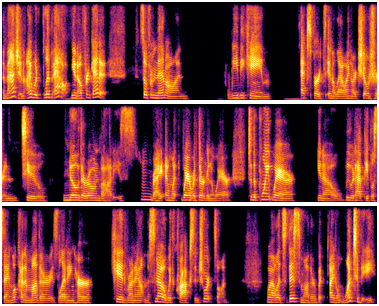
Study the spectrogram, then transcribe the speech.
imagine I would flip out, you know, forget it. So from then on, we became experts in allowing our children to know their own bodies, mm-hmm. right? And what wear what they're going to wear to the point where, you know, we would have people saying, what kind of mother is letting her kid run out in the snow with Crocs and shorts on? well, it's this mother, but I don't want to be.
